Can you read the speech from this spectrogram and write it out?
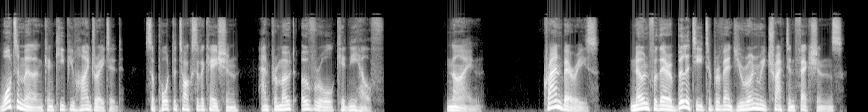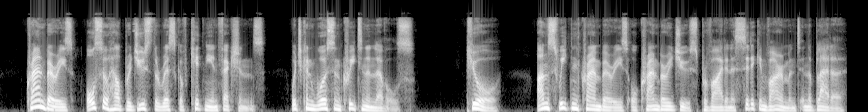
Watermelon can keep you hydrated, support detoxification, and promote overall kidney health. 9. Cranberries. Known for their ability to prevent urinary tract infections, Cranberries also help reduce the risk of kidney infections, which can worsen creatinine levels. Pure, unsweetened cranberries or cranberry juice provide an acidic environment in the bladder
